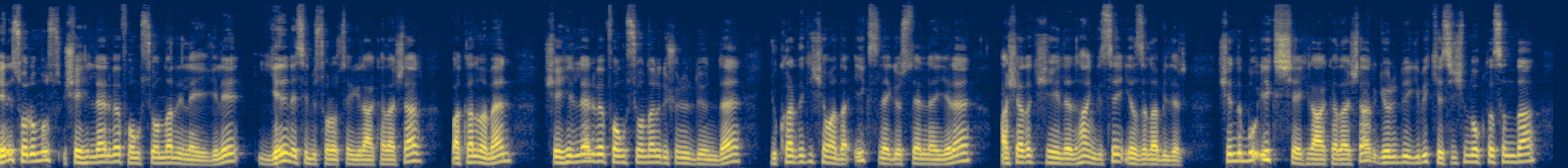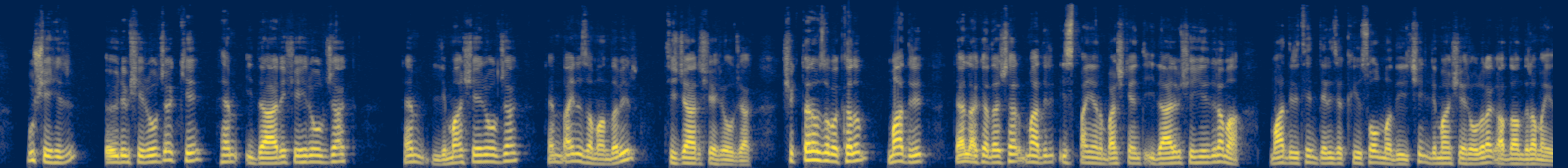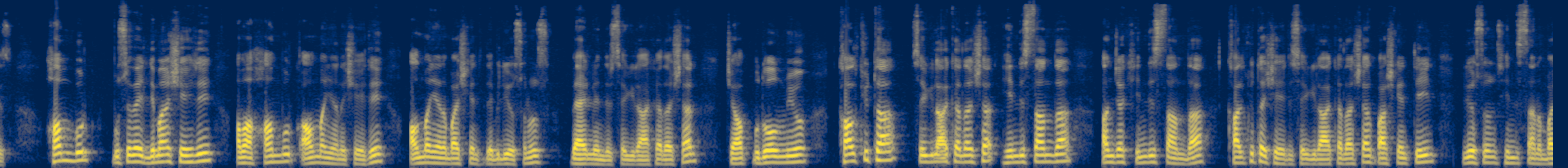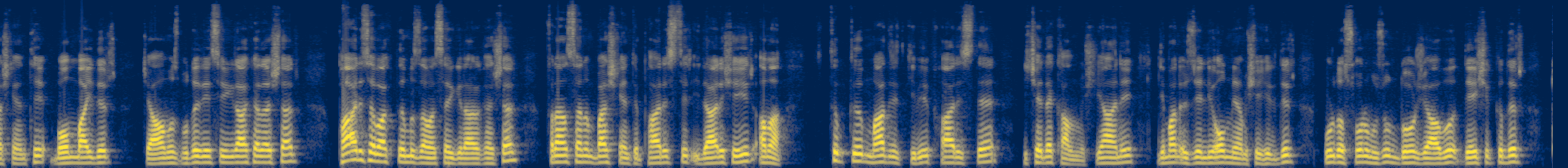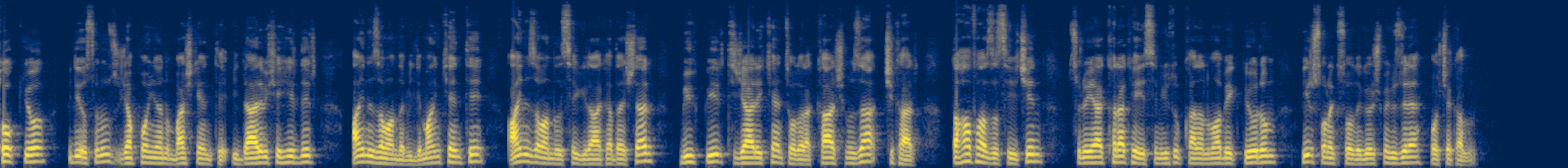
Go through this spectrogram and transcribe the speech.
Yeni sorumuz şehirler ve fonksiyonlar ile ilgili. Yeni nesil bir soru sevgili arkadaşlar. Bakalım hemen şehirler ve fonksiyonları düşünüldüğünde yukarıdaki şemada x ile gösterilen yere aşağıdaki şehirlerin hangisi yazılabilir? Şimdi bu x şehri arkadaşlar görüldüğü gibi kesişim noktasında bu şehir öyle bir şehir olacak ki hem idari şehir olacak hem liman şehri olacak hem de aynı zamanda bir ticari şehri olacak. Şıklarımıza bakalım. Madrid. Değerli arkadaşlar Madrid İspanya'nın başkenti idari bir şehirdir ama Madrid'in denize kıyısı olmadığı için liman şehri olarak adlandıramayız. Hamburg bu sefer liman şehri ama Hamburg Almanya'nın şehri. Almanya'nın başkenti de biliyorsunuz Berlin'dir sevgili arkadaşlar. Cevap bu da olmuyor. Kalküta sevgili arkadaşlar Hindistan'da ancak Hindistan'da Kalküta şehri sevgili arkadaşlar başkent değil. Biliyorsunuz Hindistan'ın başkenti Bombay'dır. Cevabımız bu da değil sevgili arkadaşlar. Paris'e baktığımız zaman sevgili arkadaşlar Fransa'nın başkenti Paris'tir, idari şehir ama tıpkı Madrid gibi Paris'te içeride kalmış. Yani liman özelliği olmayan bir şehirdir. Burada sorumuzun doğru cevabı D şıkkıdır. Tokyo biliyorsunuz Japonya'nın başkenti idari bir şehirdir. Aynı zamanda bir liman kenti. Aynı zamanda da sevgili arkadaşlar büyük bir ticari kent olarak karşımıza çıkar. Daha fazlası için Süreyya Karakayıs'ın YouTube kanalıma bekliyorum. Bir sonraki soruda görüşmek üzere. Hoşçakalın.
